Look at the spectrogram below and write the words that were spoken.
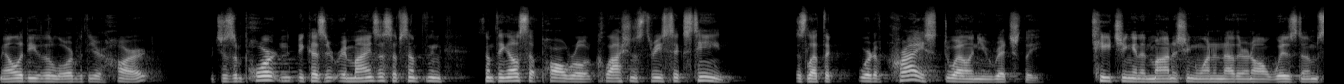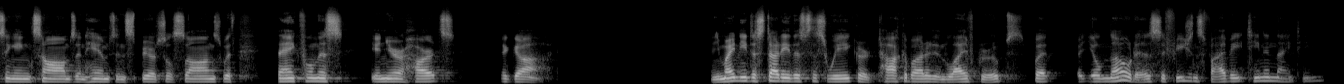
melody to the Lord with your heart, which is important because it reminds us of something, something else that Paul wrote, Colossians 3.16. It says, Let the word of Christ dwell in you richly, teaching and admonishing one another in all wisdom, singing psalms and hymns and spiritual songs with thankfulness in your hearts to God. You might need to study this this week or talk about it in life groups, but, but you'll notice Ephesians 5 18 and 19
